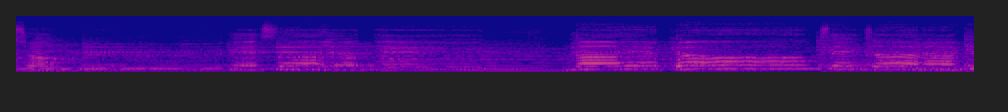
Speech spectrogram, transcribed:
천국에 쌓였네. 나의 평생 사랑이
